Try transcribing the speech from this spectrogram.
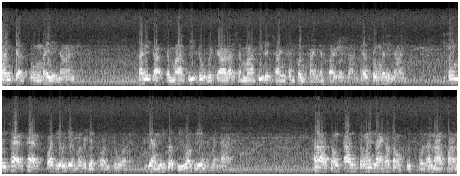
มันจะทรงไม่ได้นานอนิกะสมาธิรูปจารสมาธิและฌานขั้นต้นฌานขั้นปลายก็ตาม จะทรงไม่ได้นานคงไม่ใช่แค่กว่าเดี๋ยวเดียวมันก็จะถอนตัว อย่างนี้ก็ถือว่าเป็นเรื่องธรรมดา ถ้าต้องการทรงให้นานก็ต้องฝึกฝนอนาปาน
